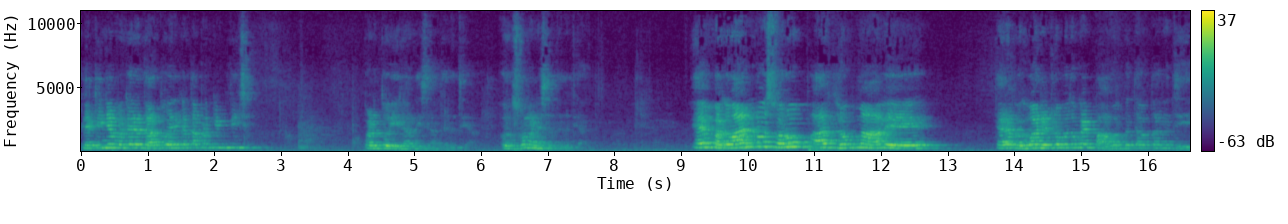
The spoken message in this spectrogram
પ્લેટિનિયમ વગેરે ધાતુ એની કરતાં પણ કિંમતી છે. પણ તો હીરાની સાથે નથી આવતી સોનાની સાથે નથી આવતી. એમ ભગવાનનું સ્વરૂપ આ લોકમાં આવે, ત્યારે ભગવાન એટલો બધો કઈ પાવર બતાવતા નથી.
